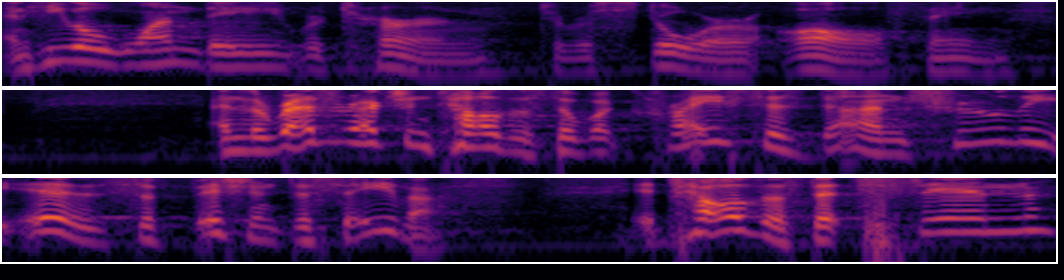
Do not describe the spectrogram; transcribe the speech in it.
and he will one day return to restore all things. And the resurrection tells us that what Christ has done truly is sufficient to save us. It tells us that sin,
